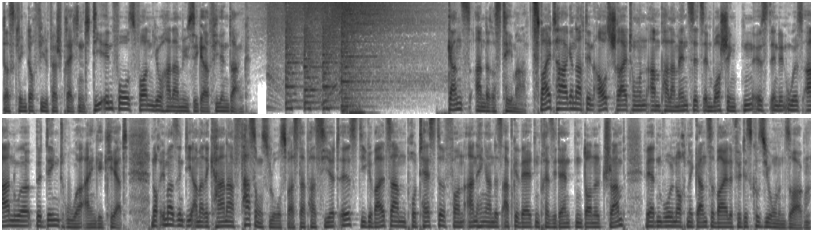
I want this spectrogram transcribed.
Das klingt doch vielversprechend. Die Infos von Johanna Müßiger. Vielen Dank. Ganz anderes Thema. Zwei Tage nach den Ausschreitungen am Parlamentssitz in Washington ist in den USA nur bedingt Ruhe eingekehrt. Noch immer sind die Amerikaner fassungslos, was da passiert ist. Die gewaltsamen Proteste von Anhängern des abgewählten Präsidenten Donald Trump werden wohl noch eine ganze Weile für Diskussionen sorgen.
